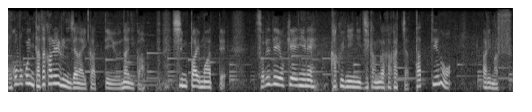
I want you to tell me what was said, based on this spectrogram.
ボコボコに叩かれるんじゃないかっていう何か心配もあってそれで余計にね確認に時間がかかっちゃったっていうのもあります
